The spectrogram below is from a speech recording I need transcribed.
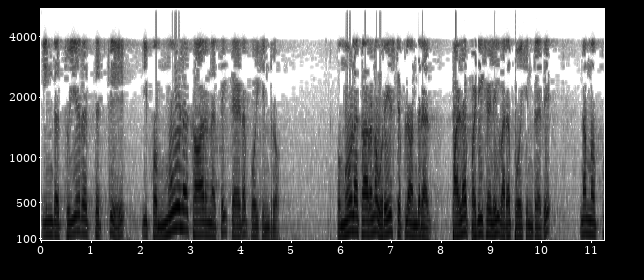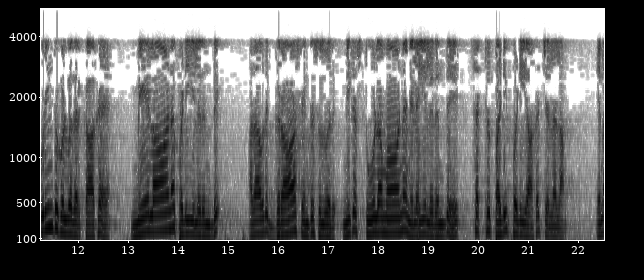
இந்த துயரத்திற்கு இப்ப மூல காரணத்தை தேட போகின்றோம். இப்ப மூல காரணம் ஒரே ஸ்டெப்ல வந்துடாது பல படிகளில் வரப்போகின்றது. நம்ம புரிந்து கொள்வதற்காக மேலான படியிலிருந்து அதாவது கிராஸ் என்று சொல்வது மிக ஸ்தூலமான நிலையிலிருந்து சற்று படிப்படியாக செல்லலாம். ஏன்னா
